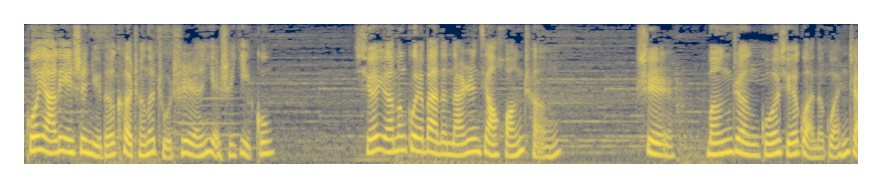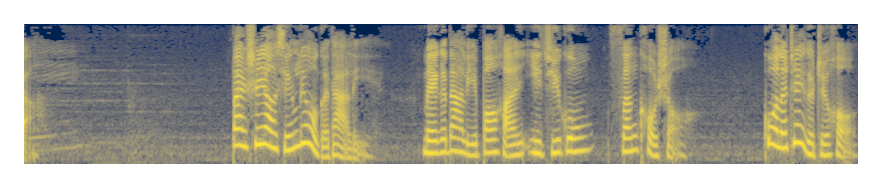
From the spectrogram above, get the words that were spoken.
郭雅丽是女德课程的主持人，也是义工。学员们跪拜的男人叫黄成，是蒙正国学馆的馆长。拜师要行六个大礼，每个大礼包含一鞠躬。三叩首，过了这个之后，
